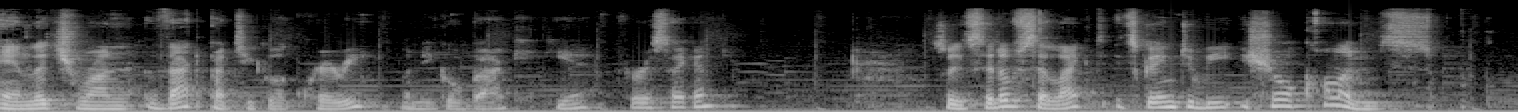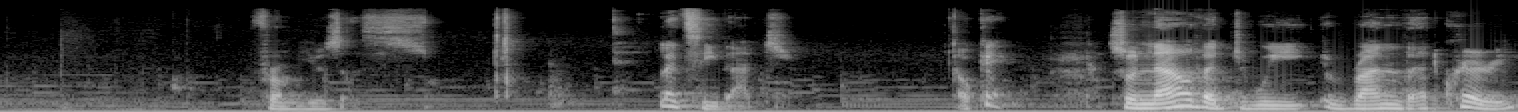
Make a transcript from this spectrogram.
and let's run that particular query. Let me go back here for a second. So instead of select, it's going to be show columns from users. Let's see that. Okay, so now that we run that query,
